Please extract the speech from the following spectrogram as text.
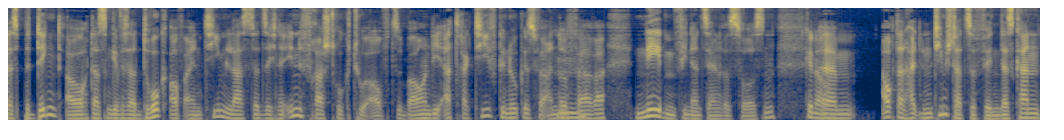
das bedingt auch, dass ein gewisser Druck auf ein Team lastet, sich eine Infrastruktur aufzubauen, die attraktiv genug ist für andere Mhm. Fahrer, neben finanziellen Ressourcen, Genau. ähm, auch dann halt in einem Team stattzufinden. Das kann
